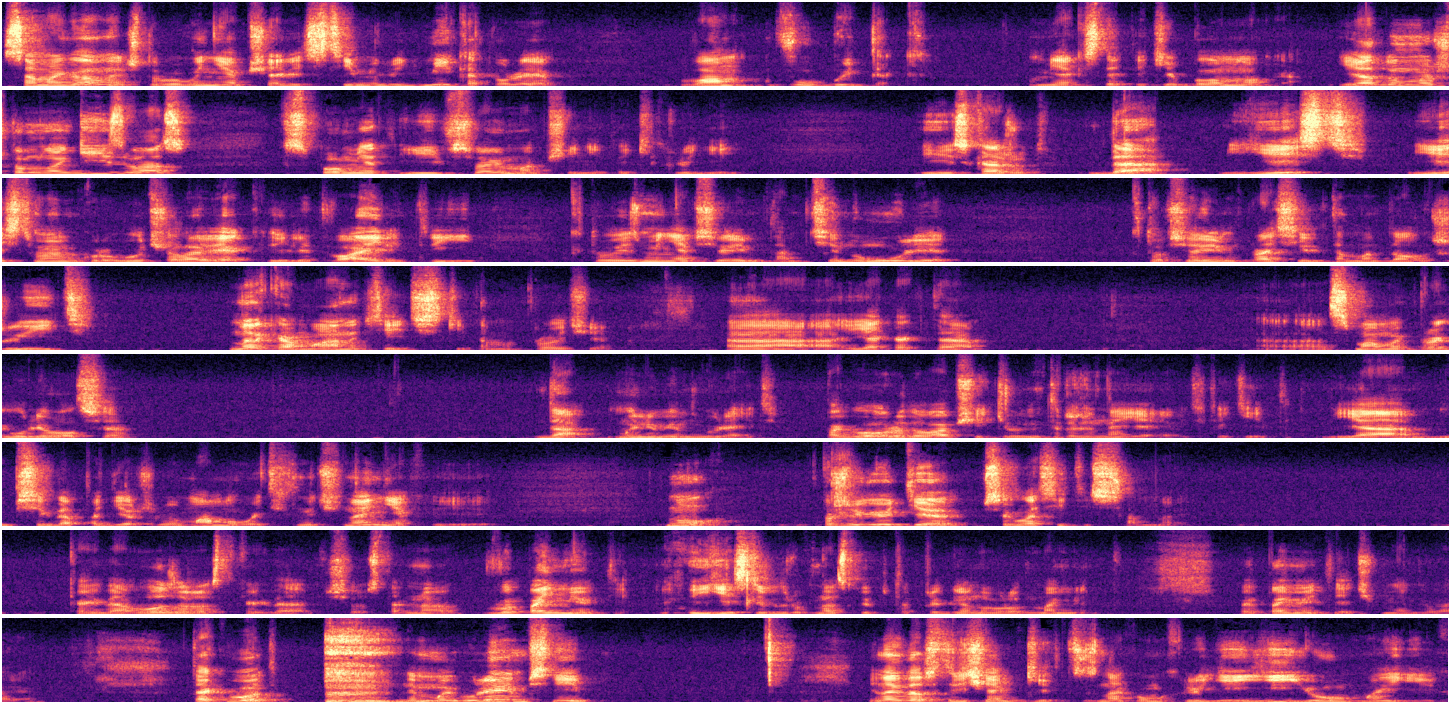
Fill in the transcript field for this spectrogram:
Самое главное, чтобы вы не общались с теми людьми, которые вам в убыток. У меня, кстати, таких было много. Я думаю, что многие из вас вспомнят и в своем общении таких людей. И скажут, да, есть Есть в моем кругу человек или два, или три, кто из меня все время там тянули, кто все время просили там одолжить, наркоманы всяческие там и прочее. А, я как-то а, с мамой прогуливался. Да, мы любим гулять. По городу вообще километражи наяривать какие-то. Я всегда поддерживаю маму в этих начинаниях. И, ну, поживете, согласитесь со мной. Когда возраст, когда все остальное, вы поймете, если вдруг наступит определенного рода момент. Вы поймете, о чем я говорю. Так вот, мы гуляем с ней, иногда встречаем каких-то знакомых людей, ее, моих.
